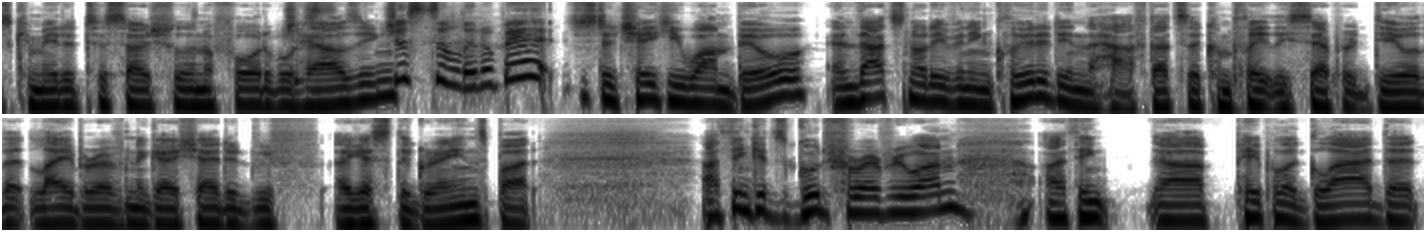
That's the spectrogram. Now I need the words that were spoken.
committed to social and affordable just, housing. Just a little bit. Just a cheeky one bill. And that's not even included in the HAFF. That's a completely separate deal that Labor have negotiated with, I guess, the Greens. But I think it's good for everyone. I think uh, people are glad that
